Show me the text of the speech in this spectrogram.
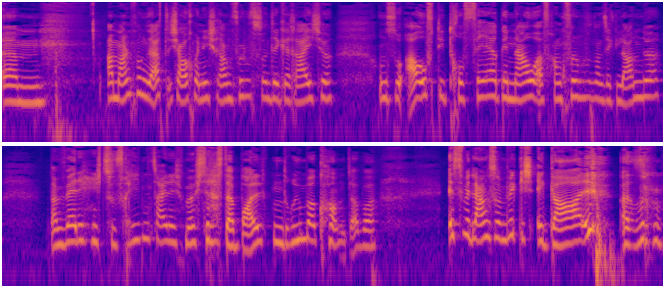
Ähm, am Anfang dachte ich auch, wenn ich Rang 25 erreiche und so auf die Trophäe genau auf Rang 25 lande, dann werde ich nicht zufrieden sein. Ich möchte, dass der Balken drüber kommt, aber ist mir langsam wirklich egal. Also,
